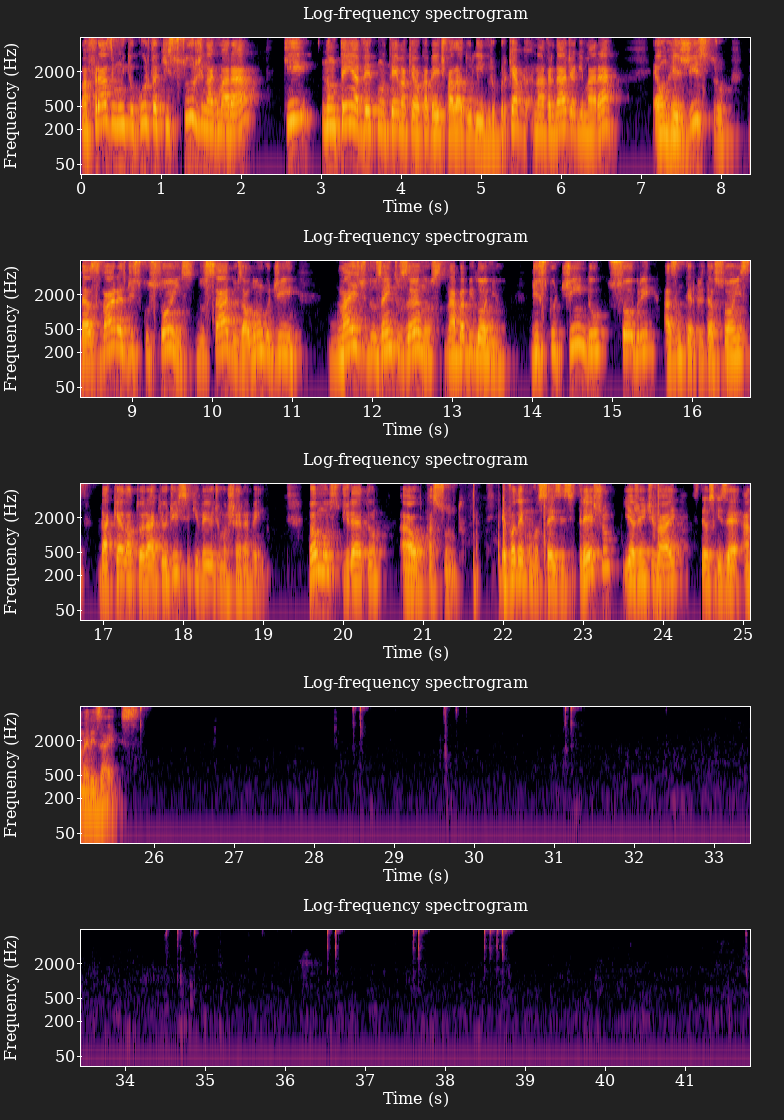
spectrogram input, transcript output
Uma frase muito curta que surge na Gemara que não tem a ver com o tema que eu acabei de falar do livro, porque na verdade a Gemara é um registro das várias discussões dos sábios ao longo de mais de 200 anos na Babilônia discutindo sobre as interpretações daquela Torá que eu disse que veio de Moshe Rabbeinu. Vamos direto ao assunto. Eu vou ler com vocês esse trecho e a gente vai, se Deus quiser, analisar eles.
